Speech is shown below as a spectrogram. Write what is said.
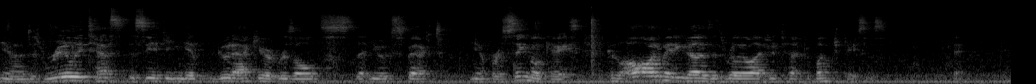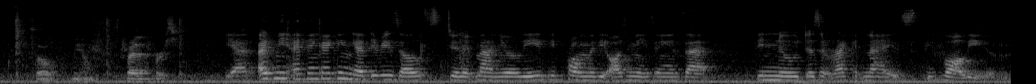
you know, just really test to see if you can get good, accurate results that you expect, you know, for a single case. Because all automating does is really allows you to detect a bunch of cases. Okay, so you know, try that first. Yeah, I mean, I think I can get the results doing it manually. The problem with the automating is that the node doesn't recognize the volume.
